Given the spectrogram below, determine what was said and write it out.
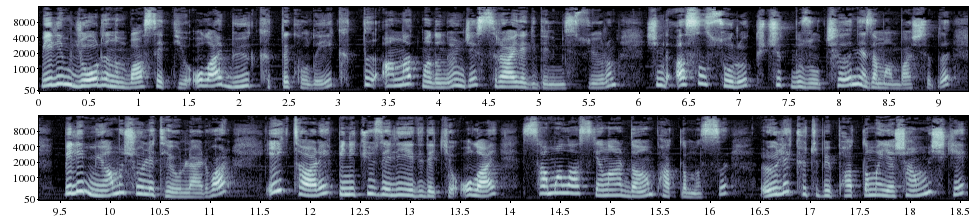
William Jordan'ın bahsettiği olay büyük kıtlık olayı. Kıtlığı anlatmadan önce sırayla gidelim istiyorum. Şimdi asıl soru küçük buzul çağı ne zaman başladı? Bilinmiyor ama şöyle teoriler var. İlk tarih 1257'deki olay Samalas yanardağın patlaması. Öyle kötü bir patlama yaşanmış ki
